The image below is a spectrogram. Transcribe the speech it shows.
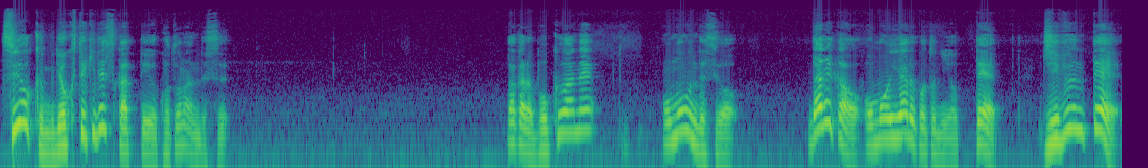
強く魅力的ですかっていうことなんです。だから僕はね思うんですよ。誰かを思いやることによって自分って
